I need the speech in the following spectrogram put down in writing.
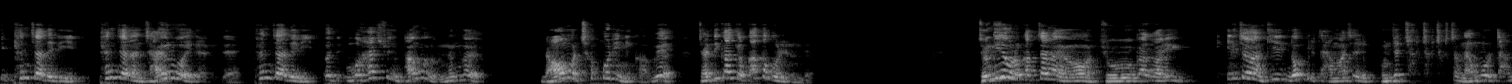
이 편자들이 편자는 자유로워야 되는데 편자들이 뭐 할 수 있는 방법이 없는 거예요. 나오면 쳐버리니까. 왜? 잔디 깎여 깎아버리는데. 정기적으로 깎잖아요. 쭉 깎아. 이 일정한 기, 높이를 다 맞춰서 분재 착착착착 나무를 딱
